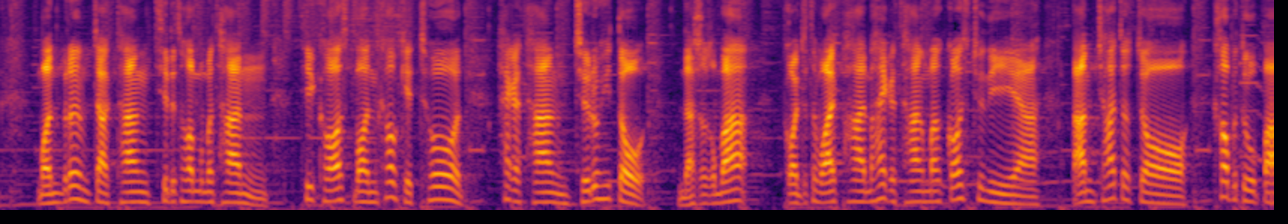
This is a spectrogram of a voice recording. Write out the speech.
1บอลเริ่มจากทางธีราทรบุญมาทัน ที่ครอสบอลเข้าเขตโทษ ให้กับทางเทรุฮิโตะนากากาวะก่อนจะถวายพานมาให้กับทางมาร์กอสจูเนียร์ ตามชาร์จจ่อ เข้าประตูไป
